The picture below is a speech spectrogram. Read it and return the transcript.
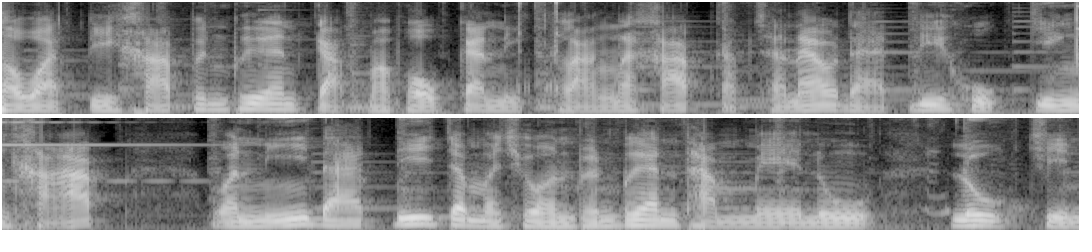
สวัสดีครับเพื่อนๆ กลับมาพบกันอีกครั้งนะครับ กับช anel Daddy Cooking ครับ วันนี้ Daddy จะมาชวนเพื่อนๆทำเมนูลูกชิ้น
